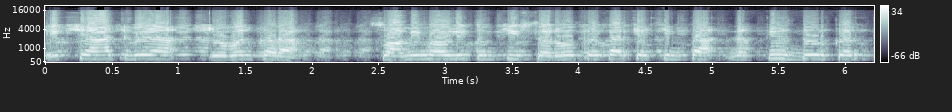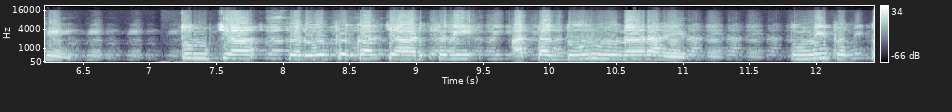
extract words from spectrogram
एकशे आठ वेळा श्रवण करा. स्वामी माऊली तुमची सर्व प्रकारच्या चिंता नक्कीच दूर करतील. तुमच्या सर्व प्रकारच्या अडचणी आता दूर होणार आहेत. तुम्ही फक्त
